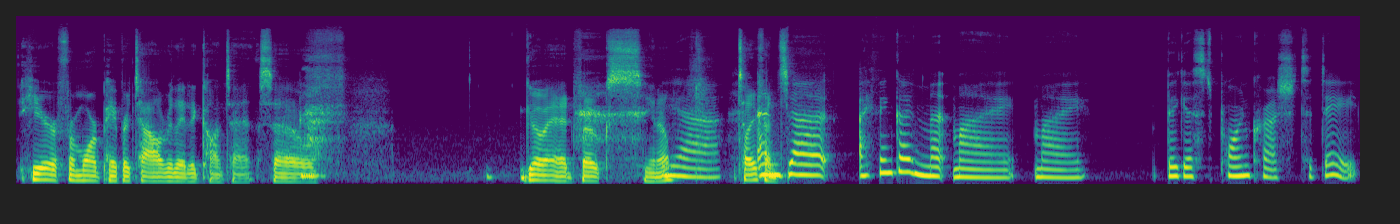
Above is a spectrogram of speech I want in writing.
here for more paper towel related content. So go ahead, folks. You know, Yeah. Tell your and friends. uh, I think I've met my my biggest porn crush to date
